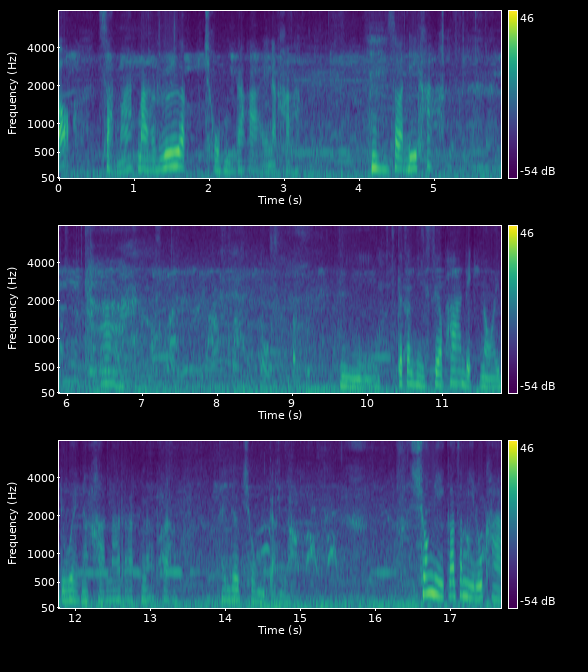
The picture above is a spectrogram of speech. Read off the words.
ก็สามารถมาเลือกชมได้นะคะ สวัสดีค่ะค่ะ นี่ก็จะมีเสื้อผ้าเด็กน้อยด้วยนะคะ น่ารักน่ารักให้เลือกชมกัน ช่วงนี้ก็จะมีลูกค้า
